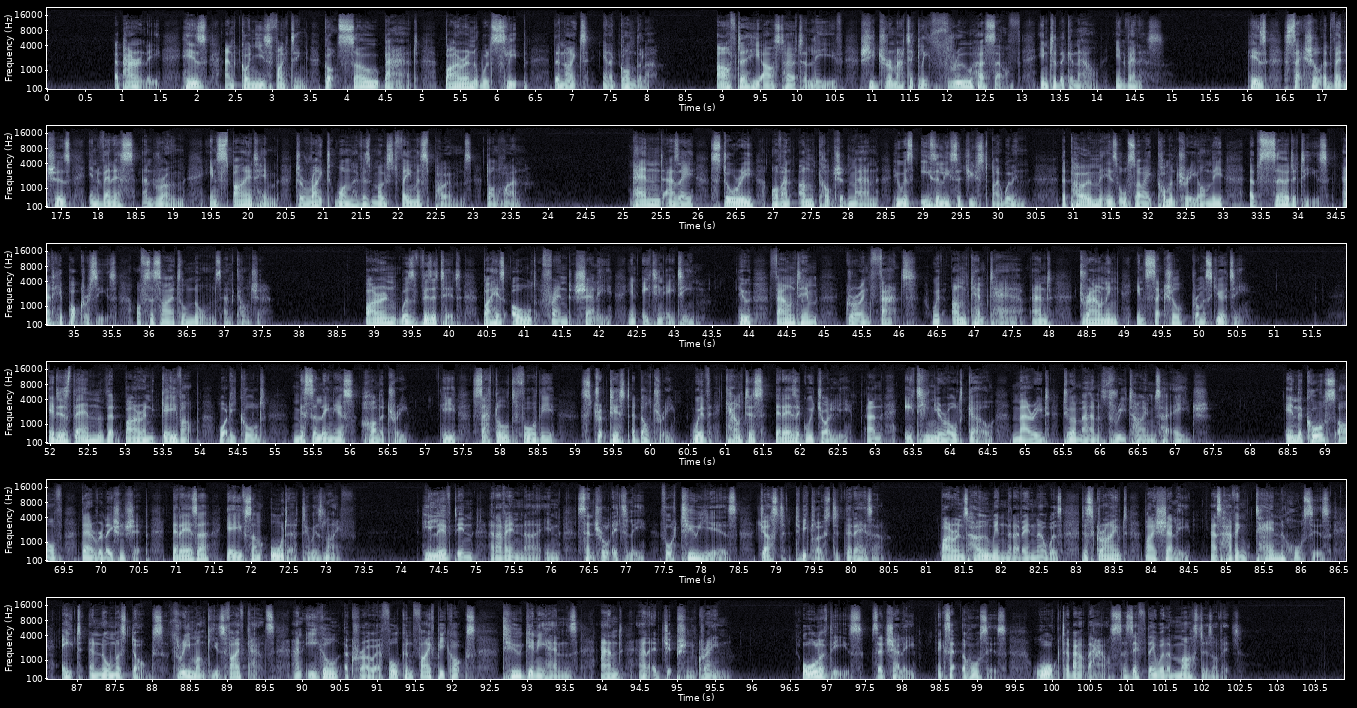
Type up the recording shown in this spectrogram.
Apparently, his and Cogni's fighting got so bad, Byron would sleep the night in a gondola. After he asked her to leave, she dramatically threw herself into the canal in Venice. His sexual adventures in Venice and Rome inspired him to write one of his most famous poems, Don Juan. Penned as a story of an uncultured man who was easily seduced by women, the poem is also a commentary on the absurdities and hypocrisies of societal norms and culture. Byron was visited by his old friend Shelley in 1818, who found him growing fat with unkempt hair and drowning in sexual promiscuity. It is then that Byron gave up what he called miscellaneous harlotry. He settled for the strictest adultery with Countess Teresa Guiccioli, an 18 year old girl married to a man three times her age. In the course of their relationship, Teresa gave some order to his life. He lived in Ravenna in central Italy for two years just to be close to Teresa. Byron's home in Ravenna was described by Shelley as having ten horses, eight enormous dogs, three monkeys, five cats, an eagle, a crow, a falcon, five peacocks, two guinea hens, and an Egyptian crane. All of these, said Shelley, except the horses, walked about the house as if they were the masters of it.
